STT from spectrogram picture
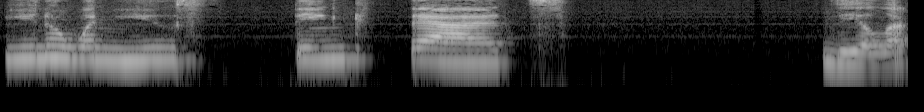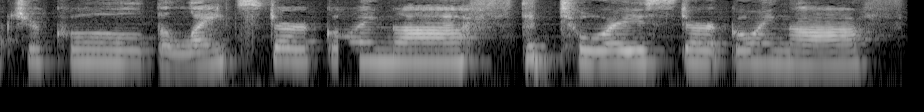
you know, when you think that the electrical, the lights start going off, the toys start going off,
